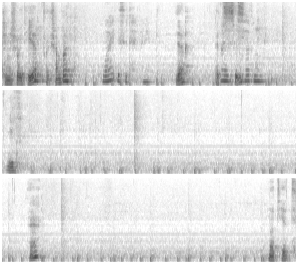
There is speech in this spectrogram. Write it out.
Can show it here, for example. Why is it happening? Yeah, let's is this see happening? if Huh? Not yet.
